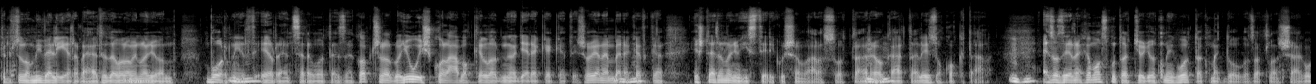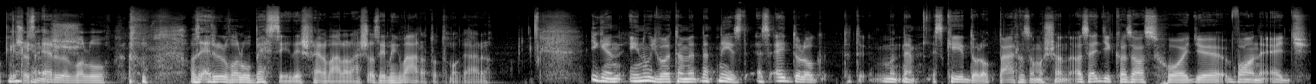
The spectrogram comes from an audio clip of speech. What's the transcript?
nem tudom, mivel érvelt, de valami nagyon bornírt uh-huh. érrendszere volt ezzel kapcsolatban. Jó iskolába kell adni a gyerekeket, és olyan embereket uh-huh. kell, és te erre nagyon hisztérikusan válaszoltál, uh-huh. reagáltál és zokogtál. Uh-huh. Ez azért nekem azt mutatja, hogy ott még voltak megdolgozatlanságok, nekem és az erről, való, az erről való beszéd és felvállalás azért még váratott magára. Igen, én úgy voltam, mert nézd, ez egy dolog, tehát nem, ez két dolog párhuzamosan. Az egyik az az, hogy van egy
